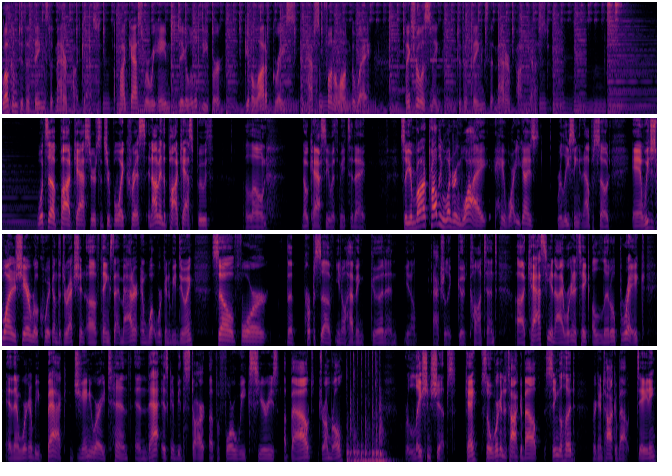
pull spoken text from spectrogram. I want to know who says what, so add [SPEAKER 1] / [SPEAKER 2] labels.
[SPEAKER 1] Welcome to the Things That Matter podcast, a podcast where we aim to dig a little deeper, give a lot of grace, and have some fun along the way. Thanks for listening to the Things That Matter podcast.
[SPEAKER 2] What's up, podcasters? It's your boy Chris, and I'm in the podcast booth alone. No Cassie with me today. So you're probably wondering why, hey, why are you guys releasing an episode? And we just wanted to share real quick on the direction of things that matter and what we're going to be doing. So for the purpose of, you know, having good and, you know, actually good content, uh, Cassie and I, we're going to take a little break and then we're going to be back January 10th. And that is going to be the start of a four week series about, drum roll, relationships. Okay. So we're going to talk about singlehood. We're going to talk about dating.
